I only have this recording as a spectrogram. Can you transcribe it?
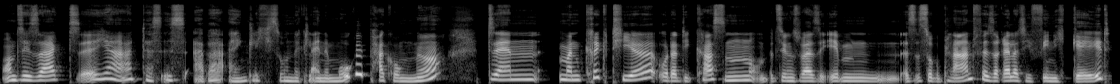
Und sie sagt, äh, ja, das ist aber eigentlich so eine kleine Mogelpackung, ne? Denn man kriegt hier oder die Kassen, beziehungsweise eben, es ist so geplant, für relativ wenig Geld,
